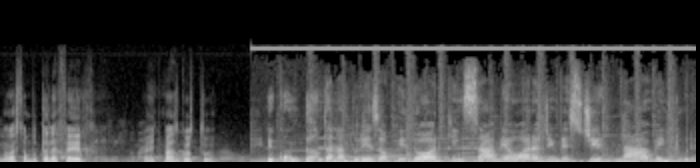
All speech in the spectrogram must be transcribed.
Nós gostamos do teleférico, a gente mais gostou. E com tanta natureza ao redor, quem sabe é hora de investir na aventura.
